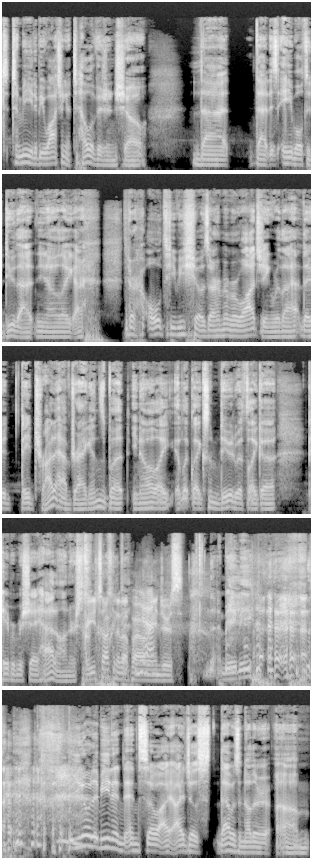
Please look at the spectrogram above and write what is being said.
t- to me to be watching a television show that that is able to do that, you know, like I, there are old TV shows I remember watching where that they they try to have dragons, but you know, like it looked like some dude with like a paper mache hat on or something. Are you talking about Power Yeah. Rangers? maybe? but you know what I mean? And and so I, I just that was another um,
